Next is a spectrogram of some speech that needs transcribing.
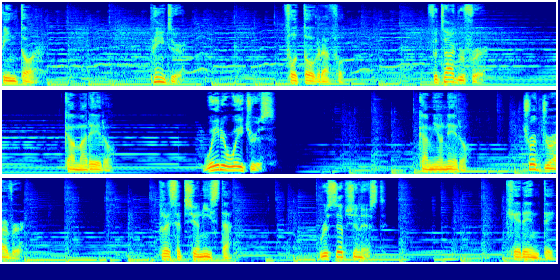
Pintor. Painter. Fotógrafo. Photographer. Camarero. Waiter waitress. Camionero. Truck driver. Recepcionista. Receptionist. Gerente.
